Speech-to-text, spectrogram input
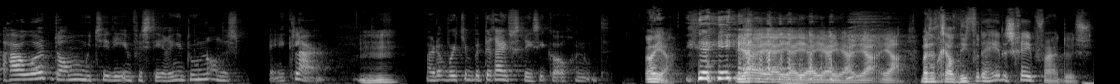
houden, dan moet je die investeringen doen, anders ben je klaar. Mm maar dan wordt je bedrijfsrisico genoemd. Oh ja. ja. Ja, ja, ja, ja, ja, ja, ja, Maar dat geldt niet voor de hele scheepvaart dus.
